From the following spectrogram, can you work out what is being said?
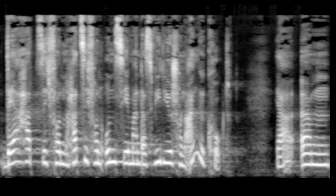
Wer hat sich von, hat sich von uns jemand das Video schon angeguckt? Ja, ähm,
